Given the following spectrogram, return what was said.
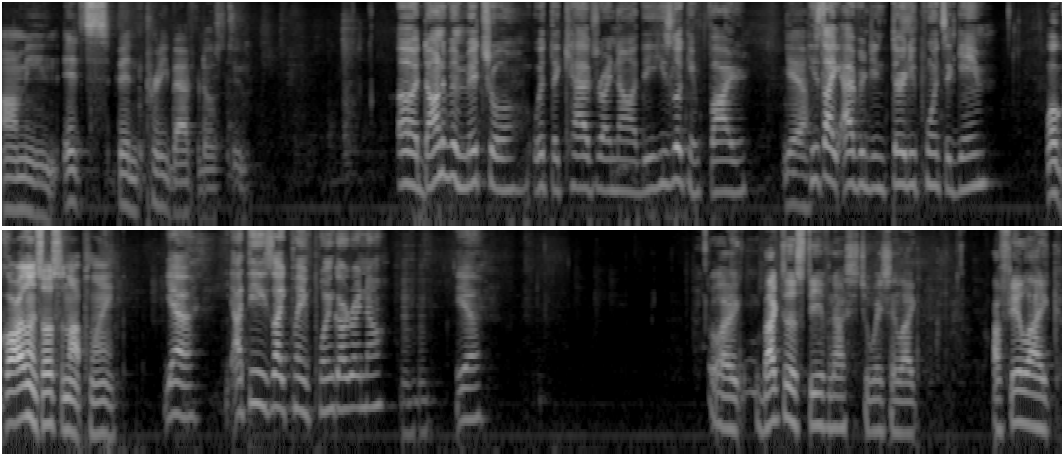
I mean, it's been pretty bad for those two. Uh, Donovan Mitchell with the Cavs right now, dude, he's looking fire. Yeah. He's like averaging 30 points a game. Well, Garland's also not playing. Yeah, I think he's like playing point guard right now. Mhm. Yeah. like back to the Steve Nash situation. Like, I feel like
